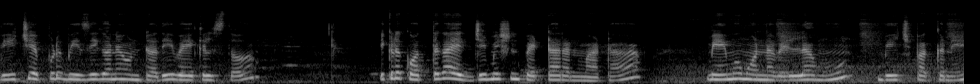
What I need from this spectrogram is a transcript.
బీచ్ ఎప్పుడు బిజీగానే ఉంటుంది వెహికల్స్తో. ఇక్కడ కొత్తగా ఎగ్జిబిషన్ పెట్టారనమాట మేము మొన్న వెళ్ళాము బీచ్ పక్కనే.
